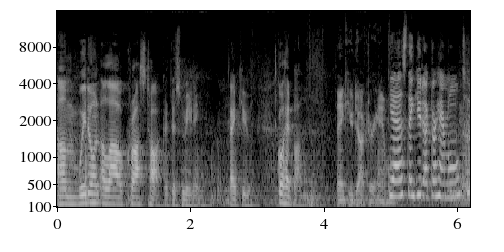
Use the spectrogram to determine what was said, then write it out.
Um, we don't allow crosstalk at this meeting. Thank you. Go ahead, Bob. Thank you, Dr. Hamill. Yes, thank you, Dr. Hamill, too.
